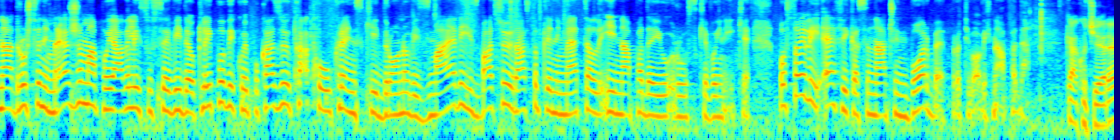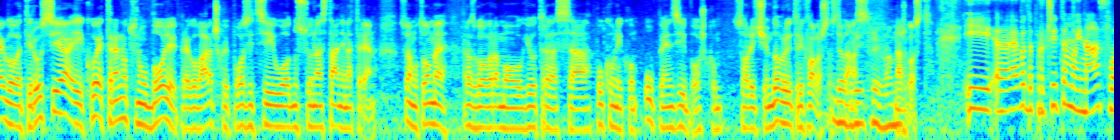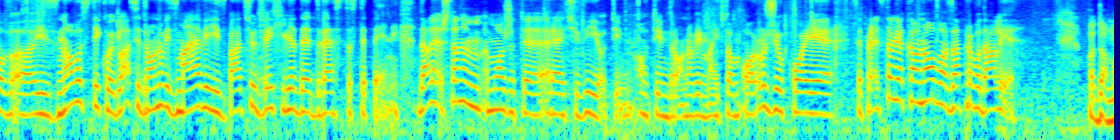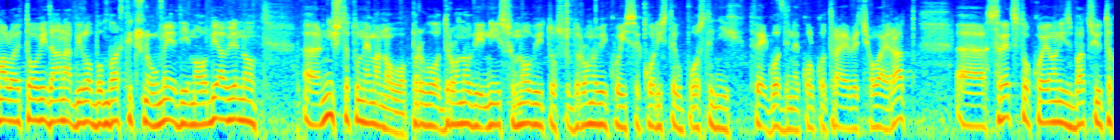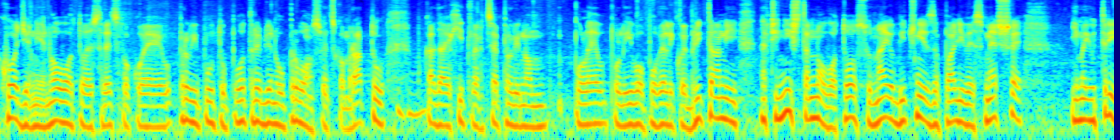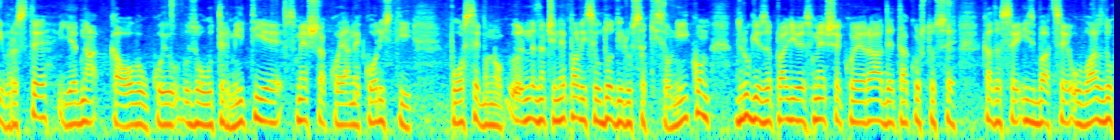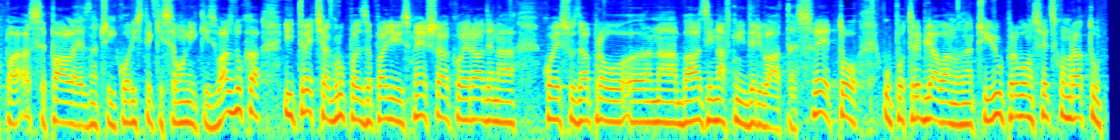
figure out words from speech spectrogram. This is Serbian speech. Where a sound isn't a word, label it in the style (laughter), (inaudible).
Na društvenim mrežama pojavili su se videoklipovi koji pokazuju kako ukrajinski dronovi Zmajevi izbacuju rastopljeni metal i napadaju ruske vojnike. Postoji li efikasan način borbe protiv ovih napada? Kako će reagovati Rusija i ko je trenutno u boljoj pregovaračkoj poziciji u odnosu na stanje na terenu? Svemu tome razgovaramo ovog jutra sa pukovnikom u penziji Boškom Sorićem. Dobro jutro i hvala što ste danas naš gost. I e, evo da pročitamo i naslov e, iz novosti koji glasi dronovi Zmajevi izbacuju 2200 stepeni. Da šta nam možete reći vi o tim, o tim dronovima i tom oružju koje se predstavlja kao novo, a zapravo da li je? Pa da, malo je to ovih dana bilo bombastično u medijima objavljeno. E, ništa tu nema novo. Prvo, dronovi nisu novi, to su dronovi koji se koriste u posljednjih dve godine koliko traje već ovaj rat. E, sredstvo koje oni izbacuju također nije novo, to je sredstvo koje je prvi put upotrebljeno u Prvom svetskom ratu, kada je Hitler Cepelinom polivo po Velikoj Britaniji. Znači, ništa novo. To su najobičnije zapaljive smeše Imaju tri vrste. Jedna kao ovu koju zovu termitije, smeša koja ne koristi posebno, znači ne pali se u dodiru sa kiselnikom. Druge zapaljive smeše koje rade tako što se, kada se izbace u vazduh, pa se pale, znači koriste kiselnik iz vazduha. I treća grupa zapaljivih smeša koje rade na, koje su zapravo e, na bazi naftnih derivata. Sve je to upotrebljavano, znači i u Prvom svetskom ratu,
